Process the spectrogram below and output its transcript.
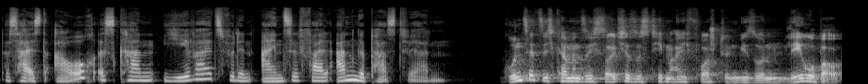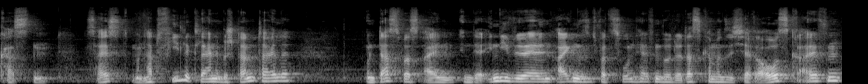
Das heißt auch, es kann jeweils für den Einzelfall angepasst werden. Grundsätzlich kann man sich solche Systeme eigentlich vorstellen wie so ein Lego-Baukasten. Das heißt, man hat viele kleine Bestandteile und das, was einem in der individuellen eigenen Situation helfen würde, das kann man sich herausgreifen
